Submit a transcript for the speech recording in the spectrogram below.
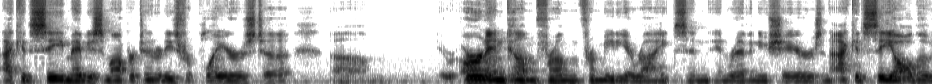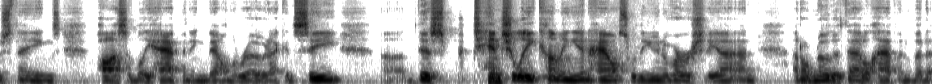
I could see maybe some opportunities for players to. Um, earn income from from media rights and, and revenue shares. And i could see all those things possibly happening down the road. I could see uh, this potentially coming in house with the university. I, I don't know that that'll happen but uh,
